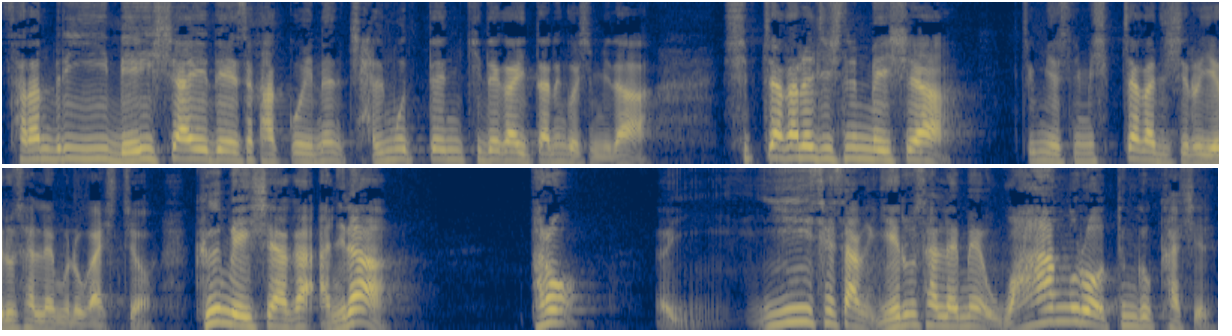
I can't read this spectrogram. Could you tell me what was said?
사람들이 이 메시아에 대해서 갖고 있는 잘못된 기대가 있다는 것입니다. 십자가를 지시는 메시아, 지금 예수님이 십자가 지시로 예루살렘으로 가시죠. 그 메시아가 아니라 바로 이 세상 예루살렘의 왕으로 등극하실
